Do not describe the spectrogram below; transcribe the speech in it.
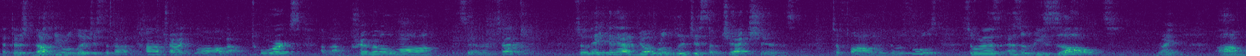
that there's nothing religious about contract law, about torts, about criminal law, cetera, et cetera. So they could have no religious objections to following those rules. So as, as a result, right, um,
